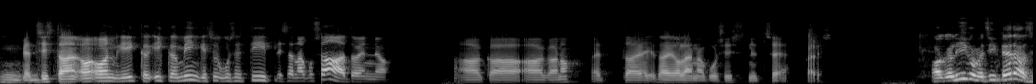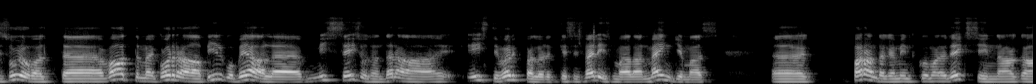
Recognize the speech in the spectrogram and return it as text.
mm. -hmm. et siis ta on, ongi ikka, ikka mingisuguse tiitli sa nagu saad, on ju. aga, aga noh, et ta, ta ei ole nagu siis nüüd see päris aga liigume siit edasi sujuvalt. vaatame korra pilgu peale, mis seisus on täna Eesti võrkpallurid, kes siis välismaal on mängimas parandage mind, kui ma nüüd eksin, aga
